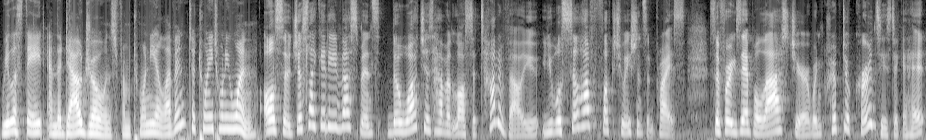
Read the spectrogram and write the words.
real estate, and the Dow Jones from 2011 to 2021. Also, just like any investments, the watches haven't lost a ton of value, you will still have fluctuations in price. So, for example, last year, when cryptocurrencies took a hit,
